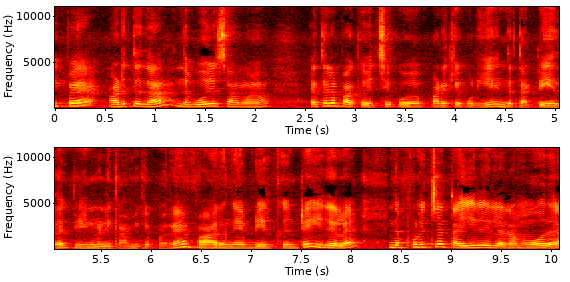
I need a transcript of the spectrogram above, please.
இப்போ அடுத்ததாக இந்த பூஜசாமா வெத்தலை பாக்கு வச்சு படைக்கக்கூடிய இந்த தட்டையை தான் க்ளீன் பண்ணி காமிக்க போகிறேன் பாருங்கள் எப்படி இருக்குன்ட்டு. இதில் இந்த புளிச்ச தயிர் இல்லைனா மோரை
